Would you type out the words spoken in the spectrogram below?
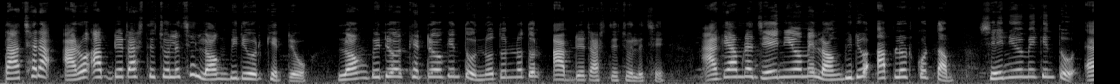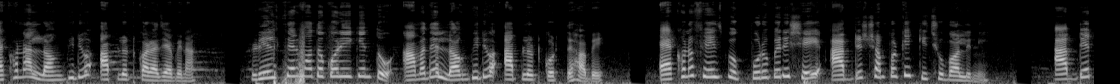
তাছাড়া আরও আপডেট আসতে চলেছে লং ভিডিওর ক্ষেত্রেও। লং ভিডিওর ক্ষেত্রেও কিন্তু নতুন নতুন আপডেট আসতে চলেছে। আগে আমরা যেই নিয়মে লং ভিডিও আপলোড করতাম, সেই নিয়মে কিন্তু এখন আর লং ভিডিও আপলোড করা যাবে না। রিলসের মতো করেই কিন্তু আমাদের লং ভিডিও আপলোড করতে হবে। এখনও ফেসবুক পুরোপুরি সেই আপডেট সম্পর্কে কিছু বলেনি। আপডেট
